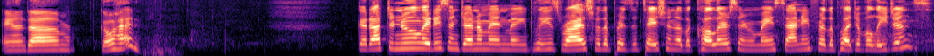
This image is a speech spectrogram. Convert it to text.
And um, go ahead. Good afternoon, ladies and gentlemen. May you please rise for the presentation of the colors and remain standing for the Pledge of Allegiance?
